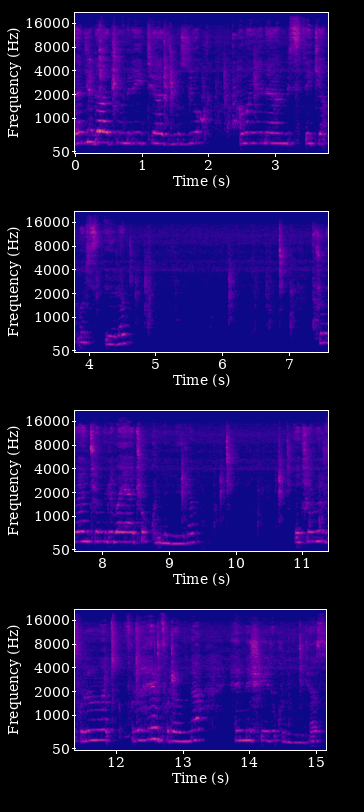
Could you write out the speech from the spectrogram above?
Bence daha kömüre ihtiyacımız yok. Ama yine bir steak yapmak istiyorum. Çünkü ben kömürü bayağı çok kullanıyorum. Ve kömür fırını, fırın, hem fırında hem de şeyde kullanacağız.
